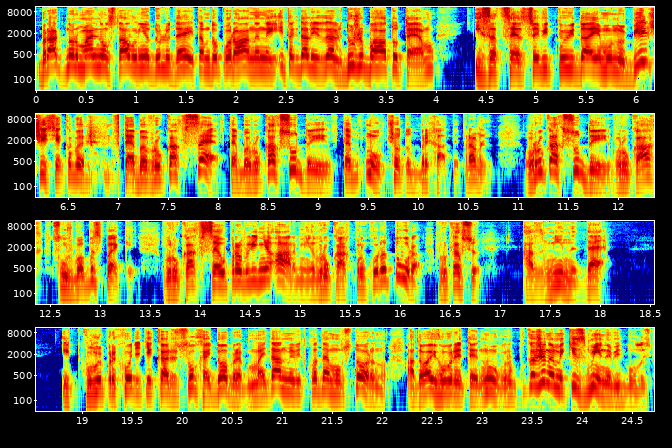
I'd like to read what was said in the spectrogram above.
брак нормального ставлення до людей, там до поранених і так далі. І так далі. Дуже багато тем. І за це це відповідає монобільшість, яка ви в тебе в руках все. В тебе в руках суди, в тебе, ну що тут брехати, правильно? В руках суди, в руках служба безпеки, в руках все управління армії, в руках прокуратура, в руках все. А зміни де? І коли приходять і кажуть, слухай, добре, Майдан ми відкладемо в сторону, а давай говорити, ну покажи нам, які зміни відбулись.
